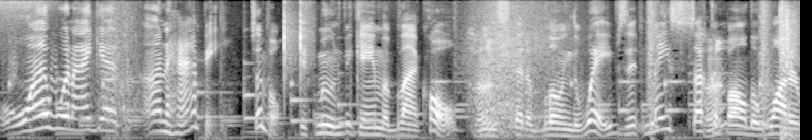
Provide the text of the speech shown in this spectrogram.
Why would I get unhappy? Simple. If Moon became a black hole, instead of blowing the waves, it may suck huh? up all the water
